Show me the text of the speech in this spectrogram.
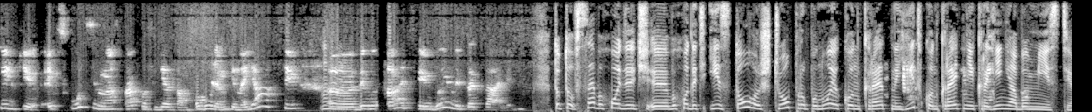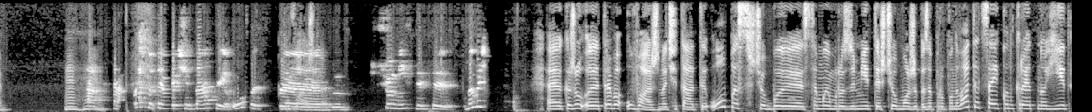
тільки екскурсії, у нас також є там прогулянки на яхті, е, дегустації, вин і так далі. Тобто, все виходить, виходить із того, що пропонує конкретний гід в конкретній країні або місті. Угу. Так, так, просто треба читати опис, е, що міститься. Вибачте, Кажу, е, треба уважно читати опис, щоб самим розуміти, що може запропонувати цей конкретно гід,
